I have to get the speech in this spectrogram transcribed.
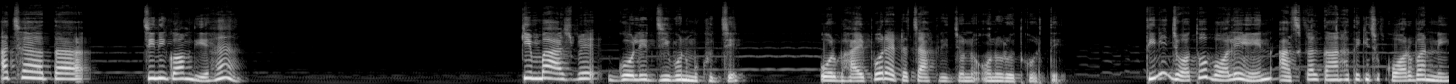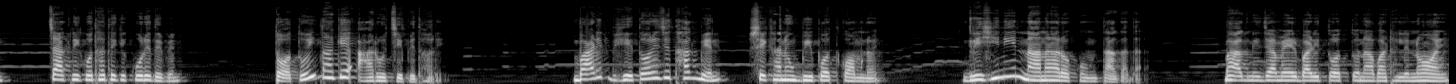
আচ্ছা তা চিনি কম দিয়ে হ্যাঁ? কিংবা আসবে গলির জীবন মুখুজ্জে, ওর ভাইপোর একটা চাকরির জন্য অনুরোধ করতে। তিনি যত বলেন, আজকাল তার হাতে কিছু করবার নেই, চাকরি কোথা থেকে করে দেবেন? ততই তাকে আরও চেপে ধরে। বাড়ির ভেতরে যে থাকবেন, সেখানেও বিপদ কম নয়। গৃহিণীর নানা রকম তাগাদা। ভাগ্নি জামের বাড়ির তত্ত্ব না পাঠালে নয়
